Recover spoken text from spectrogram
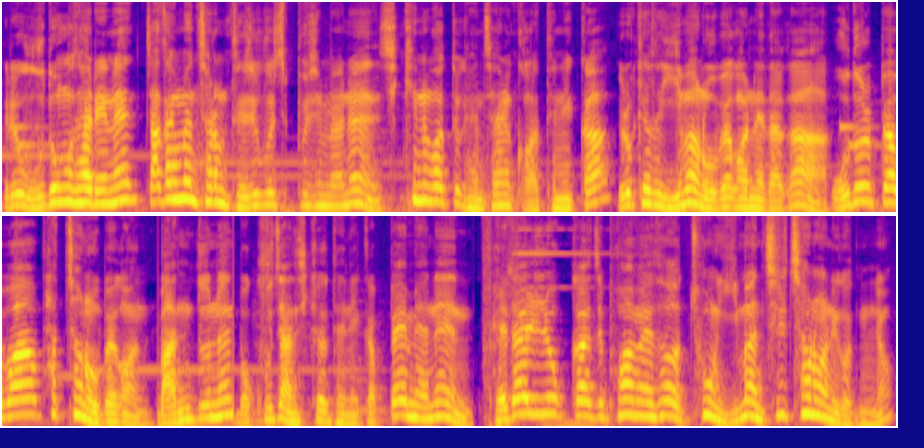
그리고 우동사리는 짜장면처럼 드시고 싶으시면은 시키는 것도 괜찮을 것 같으니까 이렇게 해서 2,500원에다가 오돌뼈밥 4,500원, 만두는 뭐 굳이 안 시켜도 되니까 빼면은 배달료까지 포함해서 총 27,000원이거든요.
